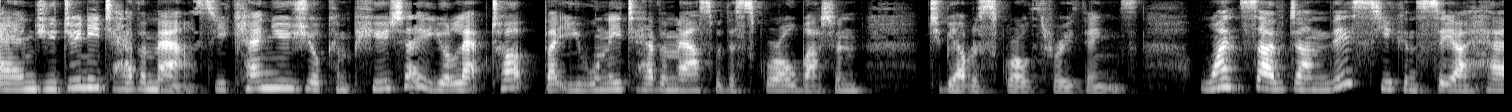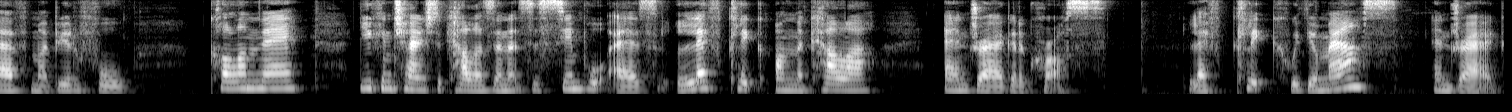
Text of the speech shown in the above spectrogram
and you do need to have a mouse. You can use your computer, your laptop, but you will need to have a mouse with a scroll button to be able to scroll through things. Once I've done this, you can see I have my beautiful column there. You can change the colors and it's as simple as left click on the color and drag it across. Left click with your mouse and drag.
